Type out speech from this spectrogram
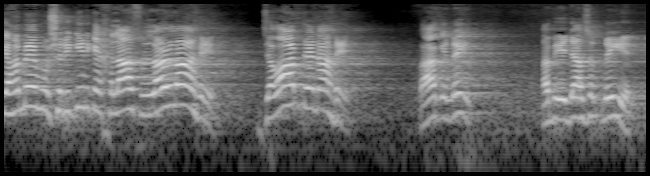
کہ ہمیں مشرقین کے خلاف لڑنا ہے، جواب دینا ہے۔ کہا کہ نہیں، ابھی اجازت نہیں ہے۔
